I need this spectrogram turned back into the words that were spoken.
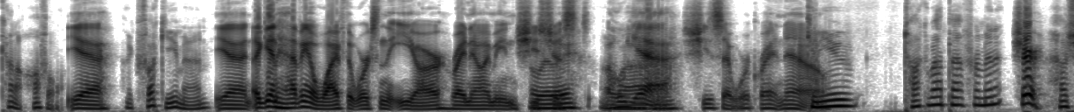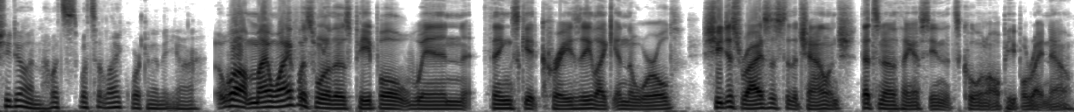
kind of awful. Yeah. Like, fuck you, man. Yeah. Again, having a wife that works in the ER right now, I mean, she's really? just, Oh, oh, wow. yeah, she's at work right now. Can you talk about that for a minute? Sure. How's she doing? What's what's it like working in the ER? Well, my wife was one of those people when things get crazy, like in the world, she just rises to the challenge. That's another thing I've seen that's cool in all people right now.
